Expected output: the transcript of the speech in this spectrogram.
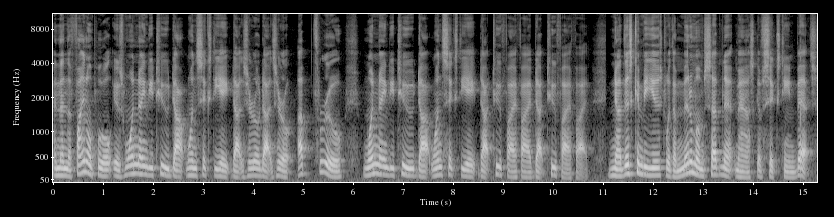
And then the final pool is 192.168.0.0 up through 192.168.255.255. Now this can be used with a minimum subnet mask of 16 bits.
